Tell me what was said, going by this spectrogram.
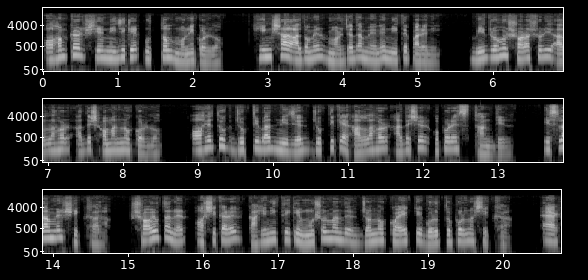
অহংকার সে নিজেকে উত্তম মনে করল। হিংসা আদমের মর্যাদা মেনে নিতে পারেনি। বিদ্রোহ সরাসরি আল্লাহর আদেশ অমান্য করল। অহেতুক যুক্তিবাদ নিজের যুক্তিকে আল্লাহর আদেশের ওপরে স্থান দিল। ইসলামের শিক্ষা শয়তানের অস্বীকারের কাহিনী থেকে মুসলমানদের জন্য কয়েকটি গুরুত্বপূর্ণ শিক্ষা। এক,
